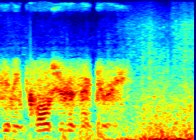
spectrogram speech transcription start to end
getting closer to victory.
